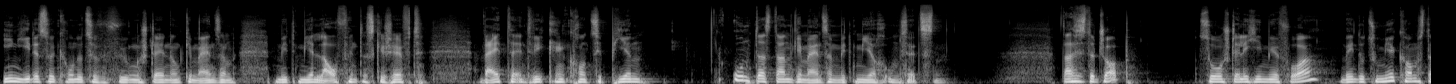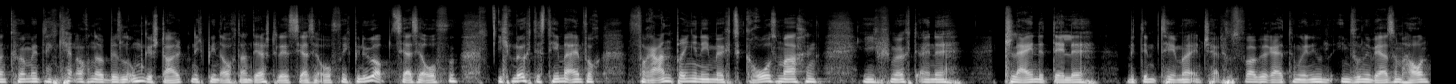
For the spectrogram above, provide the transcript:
in jeder Sekunde zur Verfügung stellen und gemeinsam mit mir laufend das Geschäft weiterentwickeln, konzipieren und das dann gemeinsam mit mir auch umsetzen. Das ist der Job. So stelle ich ihn mir vor. Wenn du zu mir kommst, dann können wir den gerne auch noch ein bisschen umgestalten. Ich bin auch an der Stelle sehr, sehr offen. Ich bin überhaupt sehr, sehr offen. Ich möchte das Thema einfach voranbringen. Ich möchte es groß machen. Ich möchte eine kleine Delle mit dem Thema Entscheidungsvorbereitung ins Universum hauen,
